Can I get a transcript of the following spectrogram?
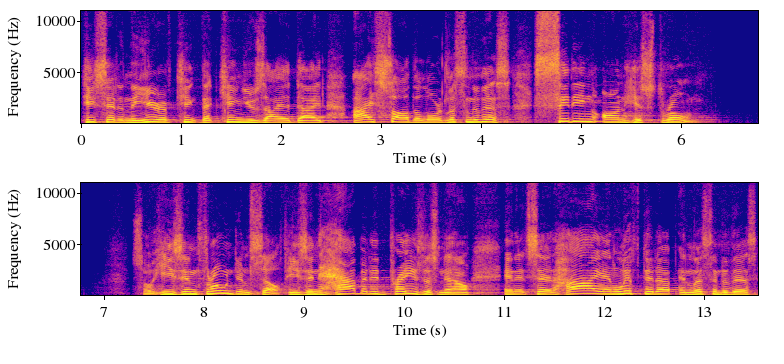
He said, In the year of King, that King Uzziah died, I saw the Lord, listen to this, sitting on his throne. So he's enthroned himself. He's inhabited praises now. And it said, High and lifted up, and listen to this,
